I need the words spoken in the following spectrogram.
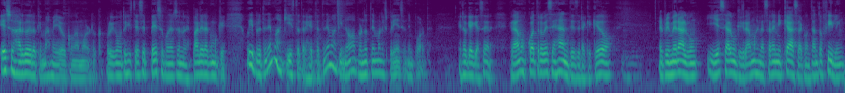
eso es algo de lo que más me llevó con amor, loco. Porque como tú dijiste, ese peso ponerse en la espalda era como que, oye, pero tenemos aquí esta tarjeta, tenemos aquí, no, pero no tenemos la experiencia, no importa. Es lo que hay que hacer. Grabamos cuatro veces antes de la que quedó el primer álbum y ese álbum que grabamos en la sala de mi casa con tanto feeling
